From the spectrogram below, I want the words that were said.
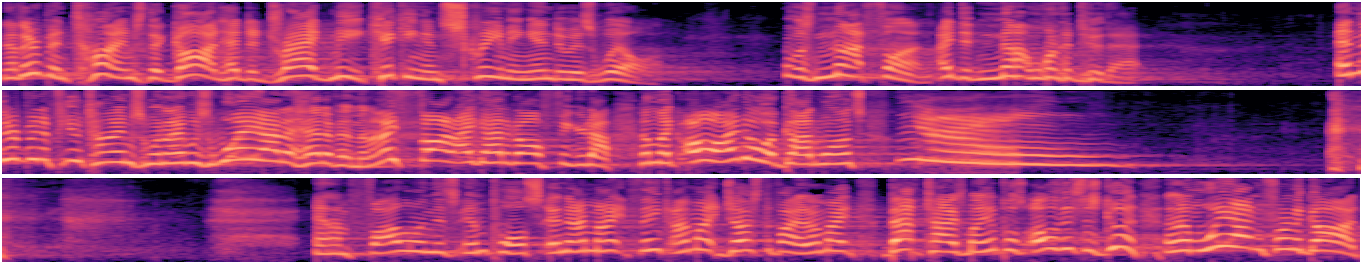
Now, there have been times that God had to drag me kicking and screaming into his will. It was not fun. I did not want to do that. And there have been a few times when I was way out ahead of him and I thought I got it all figured out. I'm like, oh, I know what God wants. And I'm following this impulse, and I might think, I might justify it, I might baptize my impulse. Oh, this is good. And I'm way out in front of God,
